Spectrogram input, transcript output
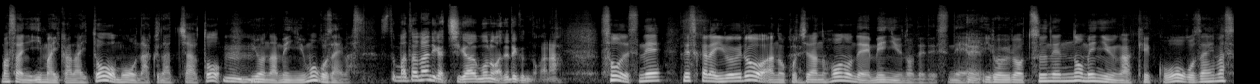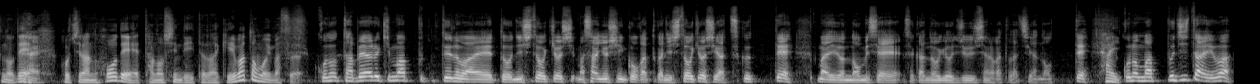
まさに今行かないともうなくなっちゃうというようなメニューもございます。そうするとまた何か違うものが出てくるのかな？そうですね。ですからいろいろあのこちらの方のでメニューのでですね、ええ。いろいろ通年のメニューが結構ございますので、はい。こちらの方で楽しんでいただければと思います。この食べ歩きマップっていうのは、えー、と西東京市、まあ、産業振興課とか西東京市が作って、まあ、いろんなお店それから農業従事者の方たちが乗って、はい。このマップ自体は、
